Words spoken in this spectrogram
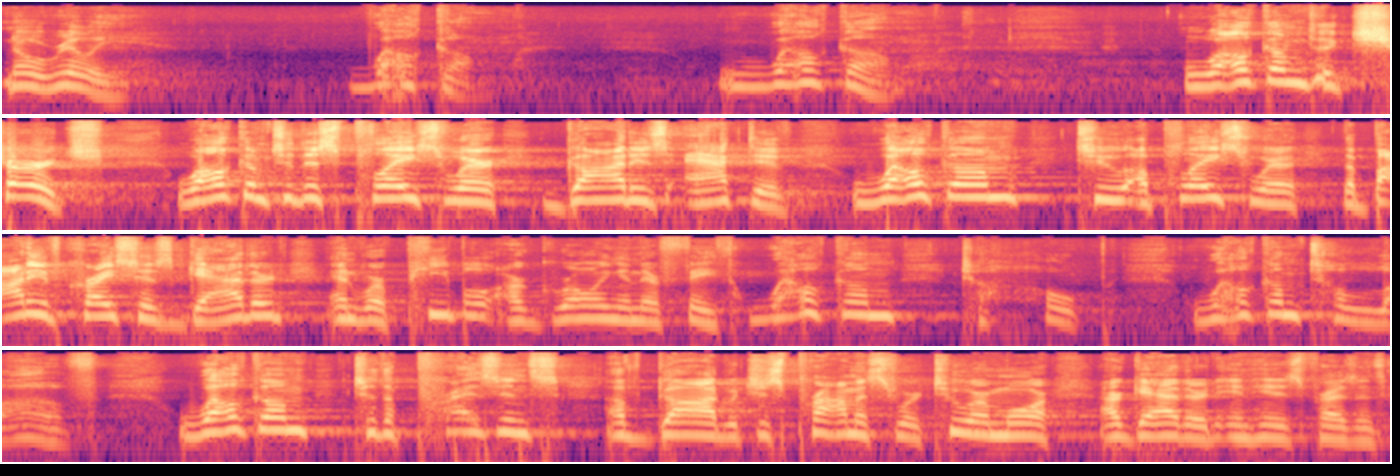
No, really, welcome. Welcome. Welcome to church. Welcome to this place where God is active. Welcome to a place where the body of Christ has gathered and where people are growing in their faith. Welcome to hope. Welcome to love. Welcome to the presence of God, which is promised where two or more are gathered in his presence.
